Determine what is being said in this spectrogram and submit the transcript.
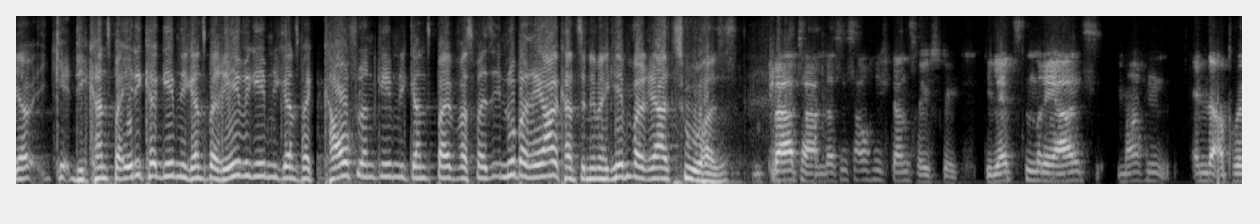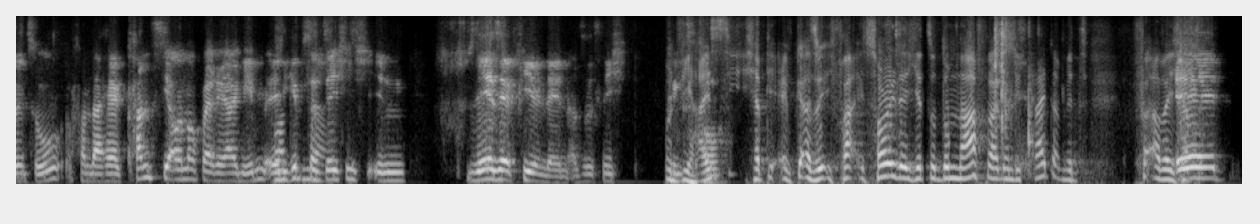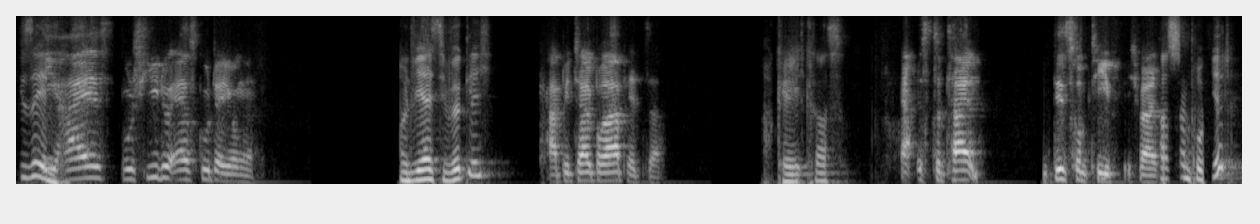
Ja, die kannst bei Edeka geben, die kannst bei Rewe geben, die kannst bei Kaufland geben, die kannst bei, was weiß ich, nur bei Real kannst du nicht mehr geben, weil Real zu hast. Platan, das ist auch nicht ganz richtig. Die letzten Reals machen Ende April zu, von daher kann es die auch noch bei Real geben. Äh, die gibt es ja. tatsächlich in sehr, sehr vielen Läden, also ist nicht. Und wie heißt sie? Ich habe die, also ich frage, sorry, dass ich jetzt so dumm nachfrage und die Zeit damit, aber ich habe äh, gesehen. Die heißt Bushido, er ist guter Junge. Und wie heißt sie wirklich? Capital Bra Pizza. Okay, krass. Ja, ist total disruptiv, ich weiß. Hast du schon probiert?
